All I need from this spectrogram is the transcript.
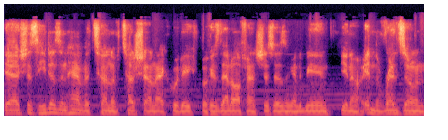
Yeah, it's just he doesn't have a ton of touchdown equity because that offense just isn't going to be in, you know, in the red zone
